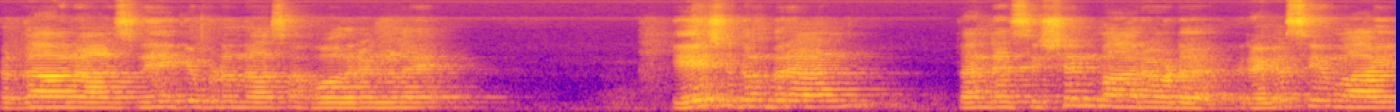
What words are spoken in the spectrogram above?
കർത്താവിനാൽ സ്നേഹിക്കപ്പെടുന്ന സഹോദരങ്ങളെ യേശു തമ്പുരാൻ തന്റെ ശിഷ്യന്മാരോട് രഹസ്യമായി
